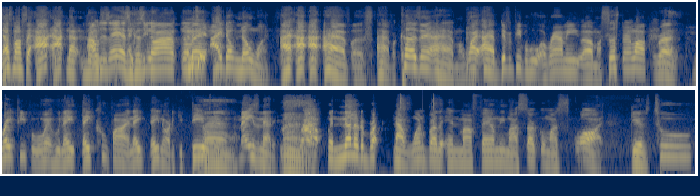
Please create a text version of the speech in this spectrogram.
That's what I'm saying. I I, not, I was just asking because you know I, you know, Let me tell man, you, I don't know one. I, I I- I have a I have a cousin. I have my wife. I have different people who around me. Uh, my sister-in-law. right, Great people who went who they they coupon and they they know how to get deals. Man. amazing at it. Man. But none of the bro- not one brother in my family, my circle, my squad gives two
